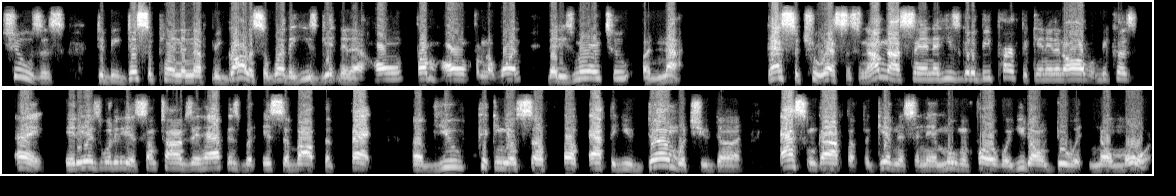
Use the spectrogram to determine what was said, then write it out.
chooses to be disciplined enough, regardless of whether he's getting it at home, from home, from the one that he's married to, or not. That's the true essence. And I'm not saying that he's going to be perfect in it and all because, hey, it is what it is. Sometimes it happens, but it's about the fact of you picking yourself up after you've done what you've done, asking God for forgiveness, and then moving forward where you don't do it no more.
